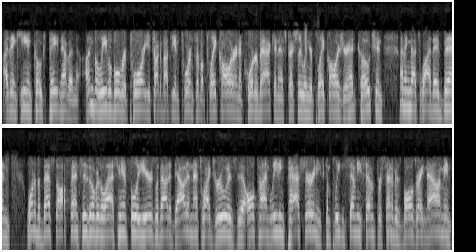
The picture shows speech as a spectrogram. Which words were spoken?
I think he and Coach Payton have an unbelievable rapport. You talk about the importance of a play caller and a quarterback, and especially when your play caller is your head coach, and I think that's why they've been one of the best offenses over the last handful of years, without a doubt, and that's why Drew is the all-time leading passer, and he's completing 77% of his balls right now. I mean,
